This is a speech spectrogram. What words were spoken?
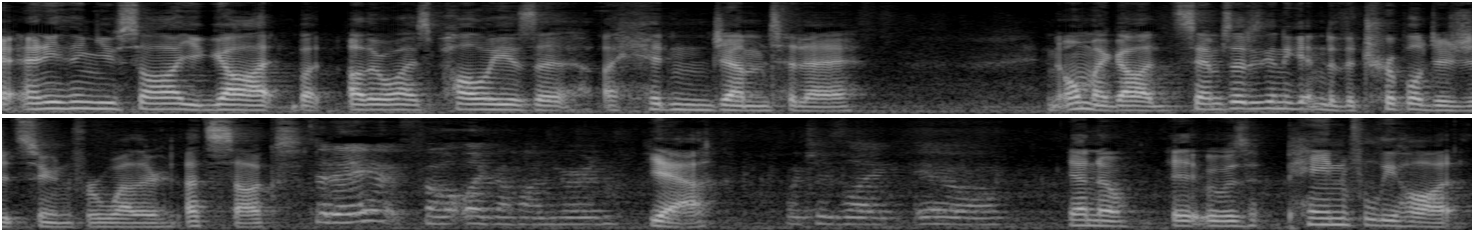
anything you saw, you got, but otherwise, Polly is a, a hidden gem today. And oh my god, Sam said he's gonna get into the triple digits soon for weather. That sucks. Today it felt like a hundred, Yeah. which is like ew. Yeah, no, it, it was painfully hot.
